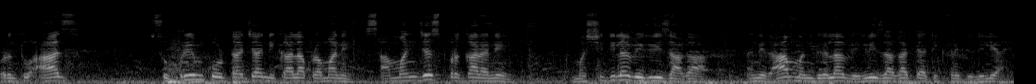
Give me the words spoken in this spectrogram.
परंतु आज सुप्रीम कोर्टाच्या निकालाप्रमाणे सामंजस्य प्रकाराने मशिदीला वेगळी जागा आणि राम मंदिराला वेगळी जागा त्या ठिकाणी दिलेली आहे.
